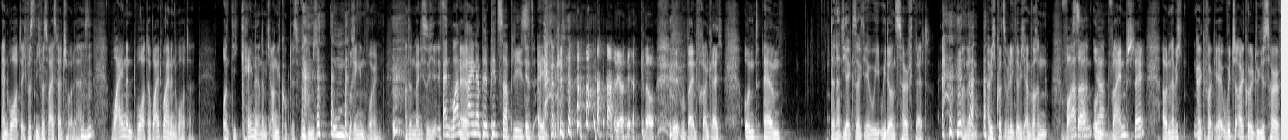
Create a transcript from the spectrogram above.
and Water, ich wusste nicht, was Weißweinschorle heißt. Wine and Water, White Wine and Water. Und die Kellnerin hat mich angeguckt, als würde die mich umbringen wollen. Und dann meine ich so, jetzt, And one äh, pineapple pizza, please. Jetzt, äh, ja, genau. ja, ja, genau. Wobei in Frankreich. Und ähm, dann hat die halt gesagt, yeah, we, we don't serve that. Und dann habe ich kurz überlegt, ob ich einfach ein Wasser, Wasser, und ja. Wein bestelle. Aber dann habe ich halt gefragt, yeah, which alcohol do you serve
